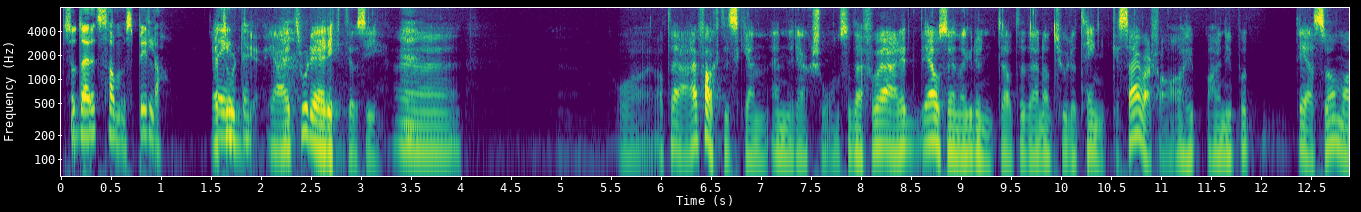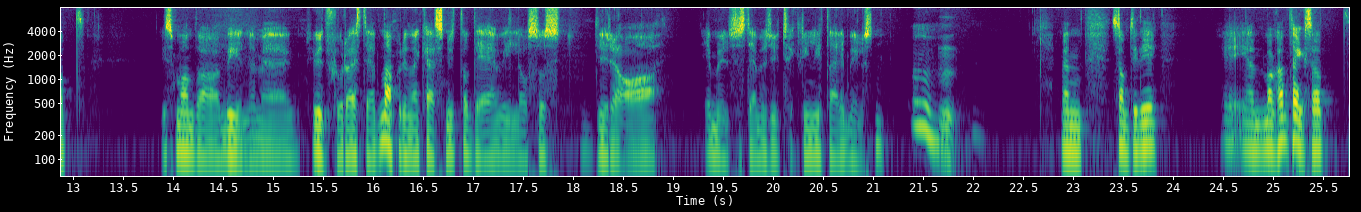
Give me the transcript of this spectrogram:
Så det er et samspill, da. jeg, tror, det- jeg tror det er riktig å si. Uh, og at det er faktisk en, en reaksjon. Så derfor er det, det er også en av grunnene til at det er naturlig å tenke seg, i hvert fall, å ha en hypotese om at hvis man da begynner med hudflora isteden pga. keisersnitt, og det vil også dra immunsystemets utvikling litt der i begynnelsen. Mm. Men samtidig, eh, man kan tenke seg at,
